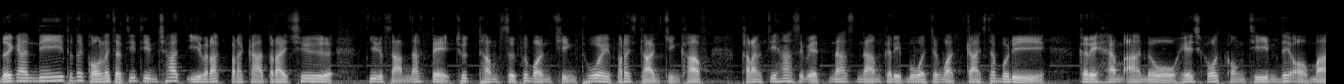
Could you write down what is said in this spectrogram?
โดยการนี้ทางด้านของหลังจากที่ทีมชาติอิรักประกาศรายชื่อ 23 นักเตะชุดทำศึกฟุตบอลชิงถ้วยพระราชทานคิงคัพ ครั้งที่ 51 ณ สนามกระดิบบัวจังหวัดกาญจนบุรีเกรแฮมอาโนเฮดโค้ชของทีมได้ออกมา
